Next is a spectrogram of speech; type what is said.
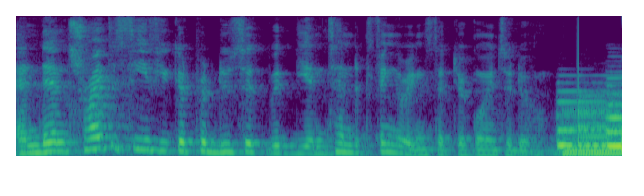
and then try to see if you could produce it with the intended fingerings that you're going to do.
